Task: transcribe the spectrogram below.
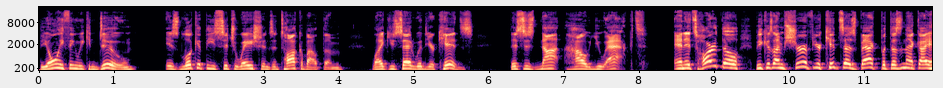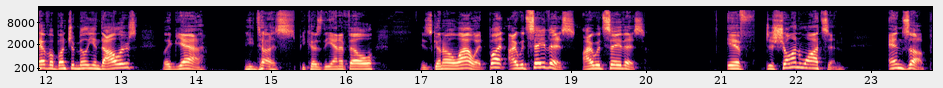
the only thing we can do is look at these situations and talk about them. Like you said with your kids, this is not how you act. And it's hard though, because I'm sure if your kid says back, but doesn't that guy have a bunch of million dollars? Like, yeah, he does, because the NFL is going to allow it. But I would say this I would say this. If Deshaun Watson ends up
